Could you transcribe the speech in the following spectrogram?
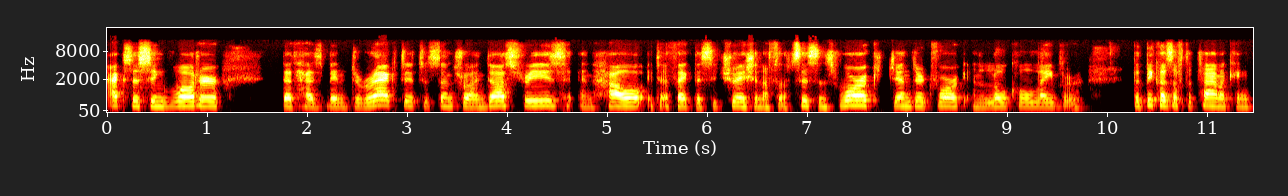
accessing water that has been directed to central industries and how it affects the situation of subsistence work, gendered work, and local labor. But because of the time, I can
